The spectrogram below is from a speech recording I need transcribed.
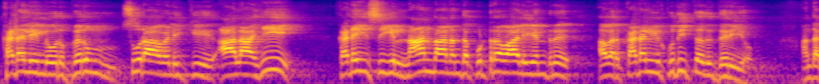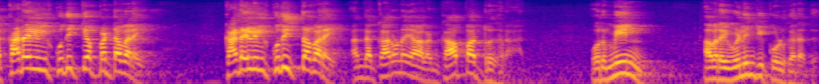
கடலில் ஒரு பெரும் சூறாவளிக்கு ஆளாகி கடைசியில் நான் தான் அந்த குற்றவாளி என்று அவர் கடலில் குதித்தது தெரியும். அந்த கடலில் குதிக்கப்பட்டவரை கடலில் குதித்தவரை அந்த கருணையாளன் காப்பாற்றுகிறார். ஒரு மீன் அவரை விழுங்கிக் கொள்கிறது.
